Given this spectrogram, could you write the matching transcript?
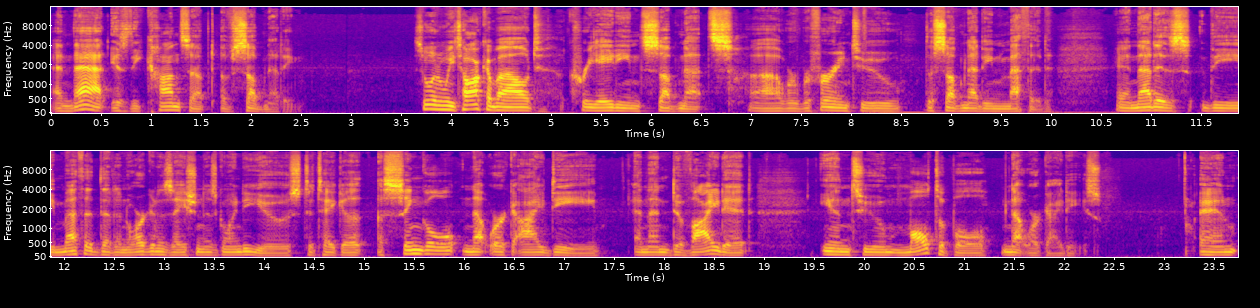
And that is the concept of subnetting. So when we talk about creating subnets, uh, we're referring to the subnetting method. And that is the method that an organization is going to use to take a, a single network ID and then divide it into multiple network IDs. And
